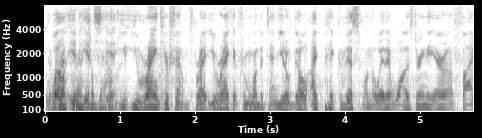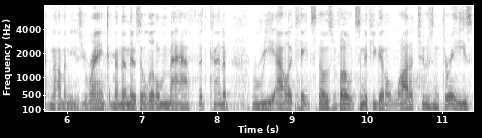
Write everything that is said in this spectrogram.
Well, it, it's, it, you, you rank your films, right? You rank it from one to ten. You don't go, I pick this one the way that it was during the era of five nominees. You rank them, and then there's a little math that kind of reallocates those votes. And if you get a lot of twos and threes,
